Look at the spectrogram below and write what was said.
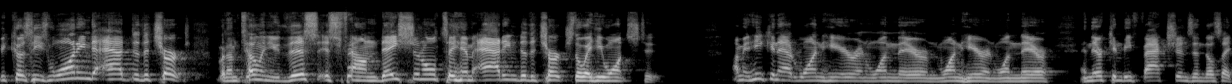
because He's wanting to add to the church. But I'm telling you, this is foundational to Him adding to the church the way He wants to. I mean, he can add one here and one there and one here and one there. And there can be factions, and they'll say,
